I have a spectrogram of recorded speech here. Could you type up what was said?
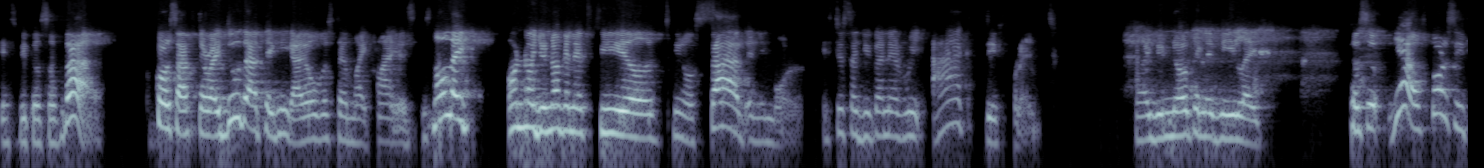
it's because of that. Of course, after I do that technique, I always tell my clients, it's not like, oh no, you're not gonna feel, you know, sad anymore. it's just that you're gonna react different. Right? You're not gonna be like, because uh, yeah, of course, if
